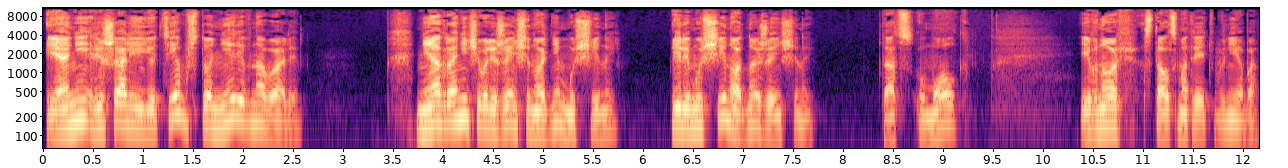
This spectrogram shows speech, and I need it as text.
И они решали ее тем, что не ревновали, не ограничивали женщину одним мужчиной или мужчину одной женщиной. Тац умолк и вновь стал смотреть в небо.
